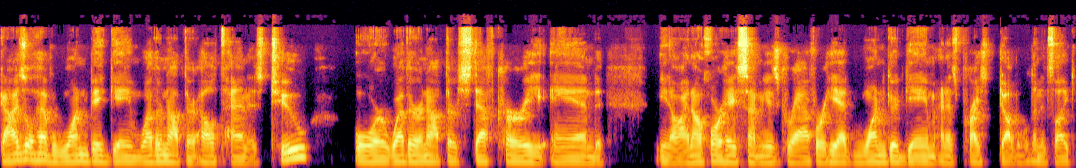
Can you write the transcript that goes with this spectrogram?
guys will have one big game, whether or not their L10 is two or whether or not they're Steph Curry. And, you know, I know Jorge sent me his graph where he had one good game and his price doubled. And it's like,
